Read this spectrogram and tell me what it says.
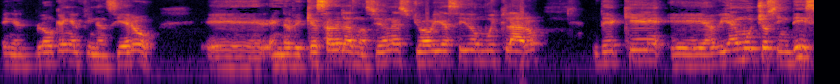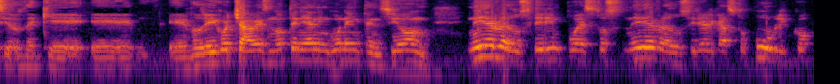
en el blog, en el financiero, eh, en la riqueza de las naciones, yo había sido muy claro de que eh, había muchos indicios de que eh, eh, Rodrigo Chávez no tenía ninguna intención ni de reducir impuestos, ni de reducir el gasto público.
